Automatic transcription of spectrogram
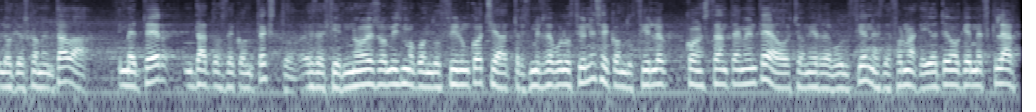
lo que os comentaba, meter datos de contexto. Es decir, no es lo mismo conducir un coche a 3.000 revoluciones que conducirlo constantemente a 8.000 revoluciones, de forma que yo tengo que mezclar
